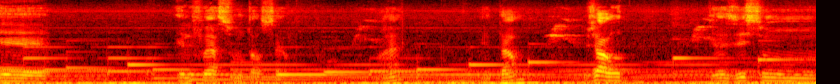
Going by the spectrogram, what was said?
É, ele foi assunto ao céu. É? Então, já existe um,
